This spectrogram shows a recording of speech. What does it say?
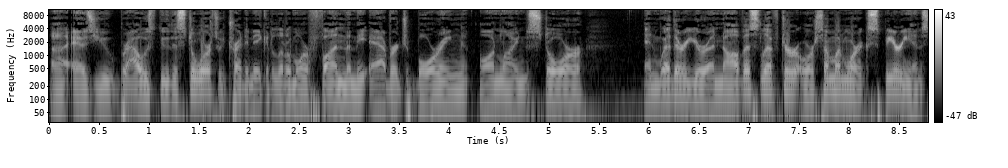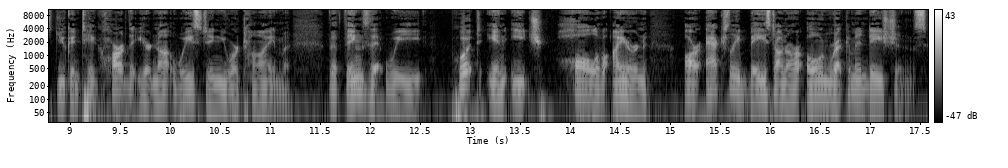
uh, as you browse through the stores. We try to make it a little more fun than the average boring online store. And whether you're a novice lifter or someone more experienced, you can take heart that you're not wasting your time. The things that we put in each hall of iron are actually based on our own recommendations.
